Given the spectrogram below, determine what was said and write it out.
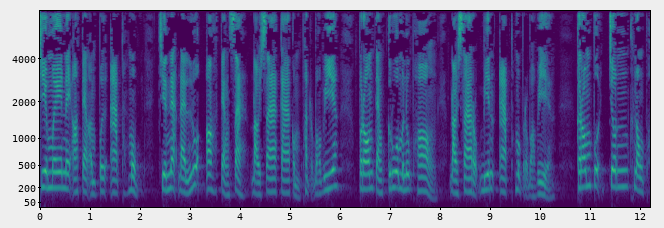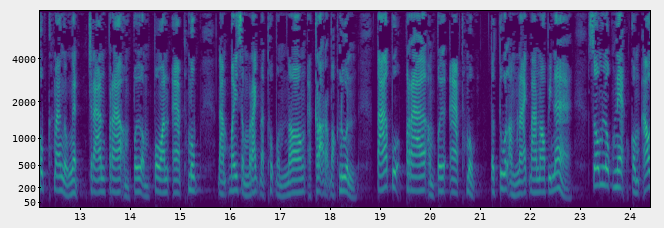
ជាមេនៃអស់ទាំងអំពើអាបធ្មប់ជាអ្នកដែលលក់អស់ទាំងសះដោយសារការកំផិតរបស់វាព្រមទាំងគ្រួមនុស្សផងដោយសាររបៀនអាបធ្មប់របស់វាក្រុមពួកជនក្នុងភពខ្មៅងងឹតច្រើនប្រើអំពើអំពាន់អាបធ្មប់ដើម្បីសម្រេចវត្ថុបំណងអាក្រក់របស់ខ្លួន តើពួកប្រើអំពើអាបធ្មប់ទទួលអំណាចបានមកពីណាសូមលោកអ្នកកុំឲ្យ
